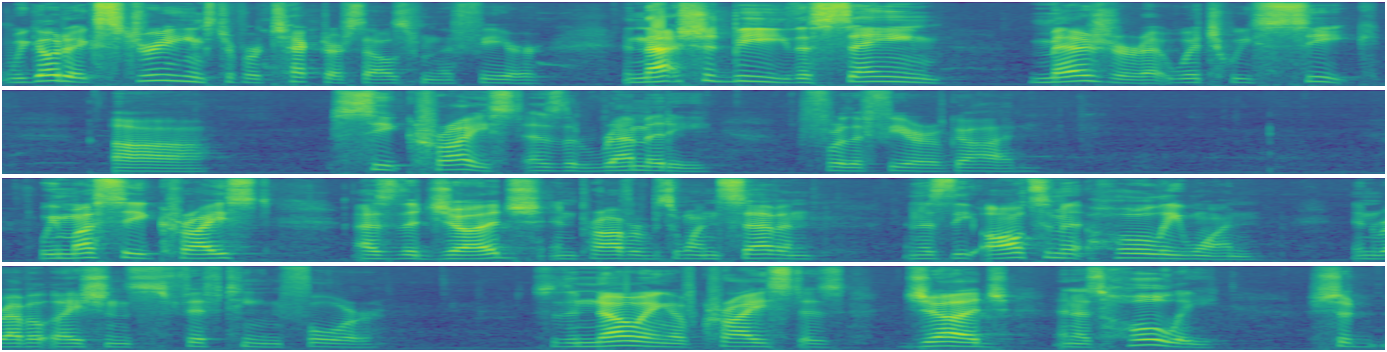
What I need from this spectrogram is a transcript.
we go to extremes to protect ourselves from the fear. And that should be the same measure at which we seek, uh, seek Christ as the remedy for the fear of God. We must see Christ as the judge in Proverbs 1 7 and as the ultimate holy one in Revelations 15:4. So the knowing of Christ as judge and as holy should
